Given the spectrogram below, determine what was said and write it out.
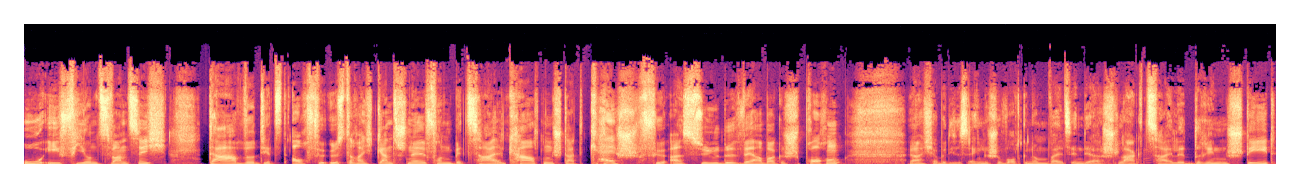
OE24, da wird jetzt auch für Österreich ganz schnell von Bezahlkarten statt Cash für Asylbewerber gesprochen. Ja, ich habe dieses englische Wort genommen, weil es in der Schlagzeile drin steht.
